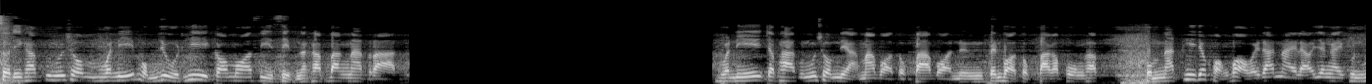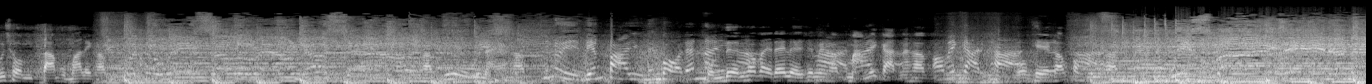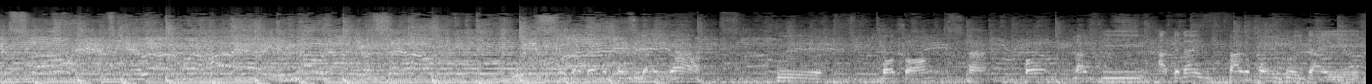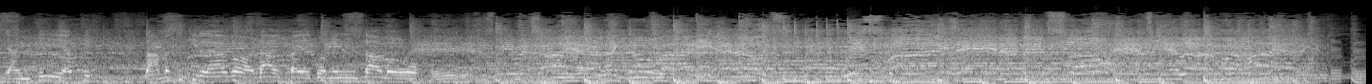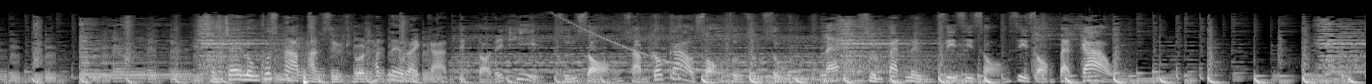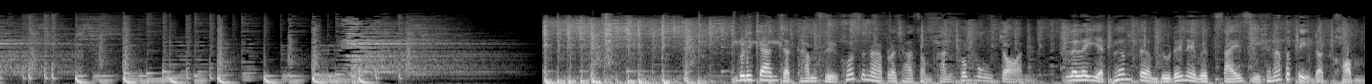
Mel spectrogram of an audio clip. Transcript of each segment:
สวัสดีครับคุณผู้ชม วันนี้ผมอยู่ที่กม 40 นะครับ บางนาตราด วันนี้จะพาคุณผู้ชมเนี่ยมาบ่อตกปลาบ่อหนึ่งเป็นบ่อตกปลากระพงครับ ผมนัดพี่เจ้าของบ่อไว้ด้านในแล้ว ยังไงคุณผู้ชมตามผมมาเลยครับ ครับพี่อยู่ไหนครับ พี่หนุ่ยเลี้ยงปลาอยู่ในบ่อด้านในผมเดินเข้าไปได้เลยใช่ไหมครับะหมาไม่กัดนะครับ อ๋อไม่กัดค่ะโอเคครับขอบคุณครับอยากได้กระพงใหญ่ก็คือบอสองฮะเพราะบางทีอาจจะได้ปลากระพงตัวใหญ่อย่างที่อาทิตย์สามอาทิตย์ที่แล้วก็ได้ไปตัวหนึ่งเจ้าโล นใจลงโฆษณาผ่านสื่อโทรทัศน์ในรายการติดต่อได้ที่ 02 399 2000 และ 081 442 4289บริการจัดทำสื่อโฆษณาประชาสัมพันธ์ครบวงจร รายละเอียดเพิ่มเติมดูได้ในเว็บไซต์สีคณะปฏิ .com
